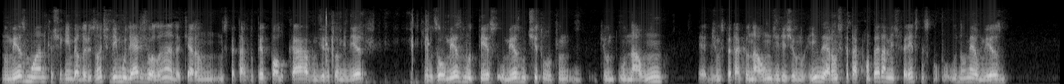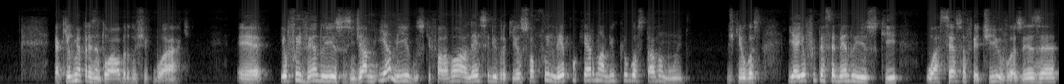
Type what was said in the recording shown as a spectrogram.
No mesmo ano que eu cheguei em Belo Horizonte, vi Mulheres de Holanda, que era um, um espetáculo do Pedro Paulo Cavo, um diretor mineiro, que usou o mesmo texto, o mesmo título que, um, que o, Naum é, de um espetáculo que o Naum dirigiu no Rio, era um espetáculo completamente diferente, mas o nome é o mesmo. Aquilo me apresentou a obra do Chico Buarque. É, eu fui vendo isso, assim, de, e amigos que falavam, ó, oh, lê esse livro aqui. Eu só fui ler porque era um amigo que eu gostava muito, de quem eu gost... E aí eu fui percebendo isso, que o acesso afetivo, às vezes, é,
